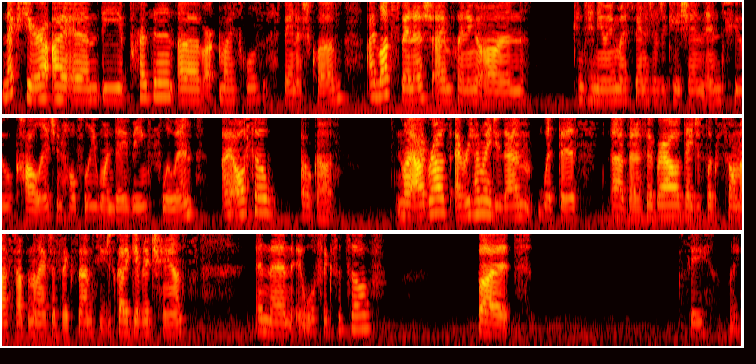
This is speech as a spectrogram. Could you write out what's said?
Next year, I am the president of my school's Spanish club. I love Spanish. I'm planning on continuing my Spanish education into college and hopefully one day being fluent. I also, oh God, my eyebrows, every time I do them with this uh, Benefit Brow, they just look so messed up and then I have to fix them. So you just got to give it a chance and then it will fix itself. But see, like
